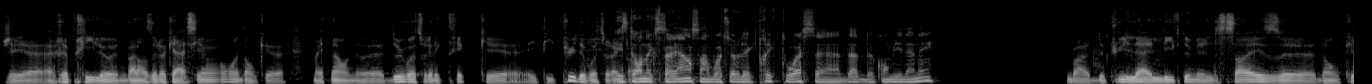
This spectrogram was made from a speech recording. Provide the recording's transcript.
j'ai repris une balance de location. Donc, maintenant, on a deux voitures électriques et puis plus de voitures électriques. Et ton expérience en voiture électrique, toi, ça date de combien d'années? Ben, depuis la Leaf 2016, donc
